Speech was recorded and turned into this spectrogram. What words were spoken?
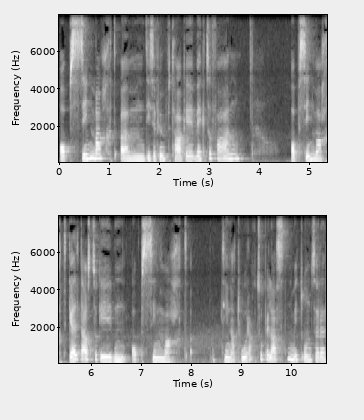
ob es Sinn macht, ähm, diese fünf Tage wegzufahren, ob es Sinn macht, Geld auszugeben, ob es Sinn macht, die Natur auch zu belasten mit unserer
